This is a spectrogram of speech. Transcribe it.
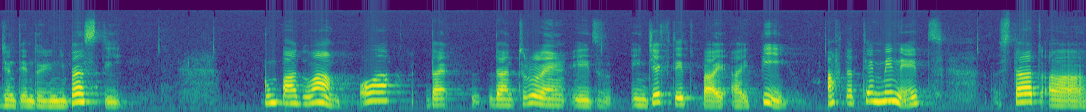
Juntendo University. Compound 1 or dantrolene is injected by IP. After 10 minutes, start uh,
